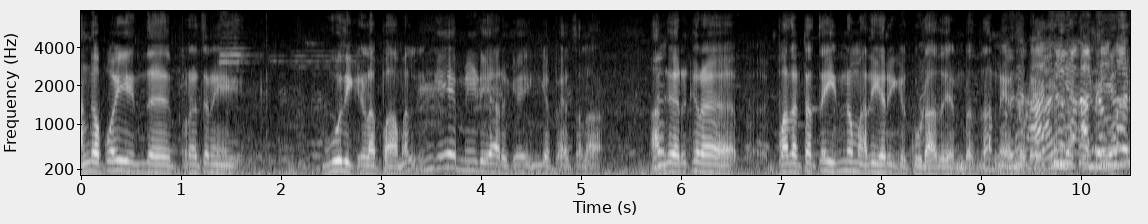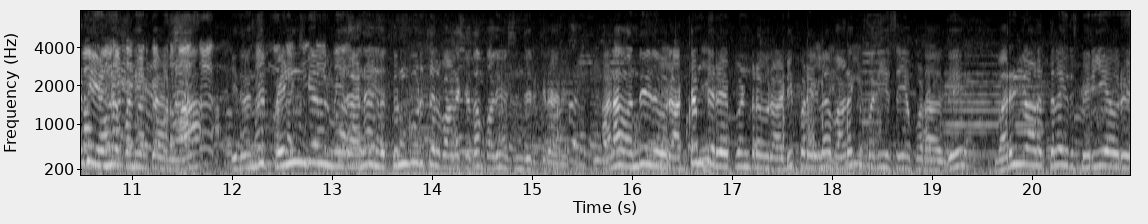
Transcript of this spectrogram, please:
அங்கே போய் இந்த பிரச்சனையை ஊதி கிளப்பாமல் இங்கேயே மீடியா இருக்குது இங்கே பேசலாம். அங்கே இருக்கிற பதட்டத்தை இன்னும் அதிகரிக்கக்கூடாது என்பது தான் என்னுடைய என்ன பண்ணிருக்காருன்னா இது வந்து பெண்கள் மீதான அந்த துன்புறுத்தல் வழக்கை தான் பதிவு செஞ்சிருக்கிறாரு. ஆனா வந்து இது ஒரு அட்டம் ரேப்ன்ற ஒரு அடிப்படையில வழக்கு பதிவு செய்யப்படாது. வருங்காலத்துல இது பெரிய ஒரு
